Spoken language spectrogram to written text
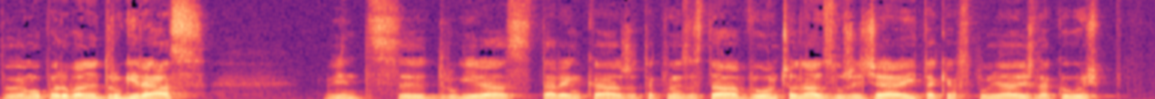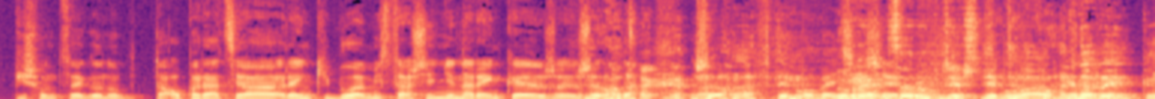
byłem operowany drugi raz, więc e, drugi raz ta ręka, że tak powiem, została wyłączona z użycia i tak jak wspomniałeś, dla kogoś piszącego, no ta operacja ręki była mi strasznie nie na rękę, że, że, ona, że ona w tym momencie Ręce się... również nie była, nie na rękę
